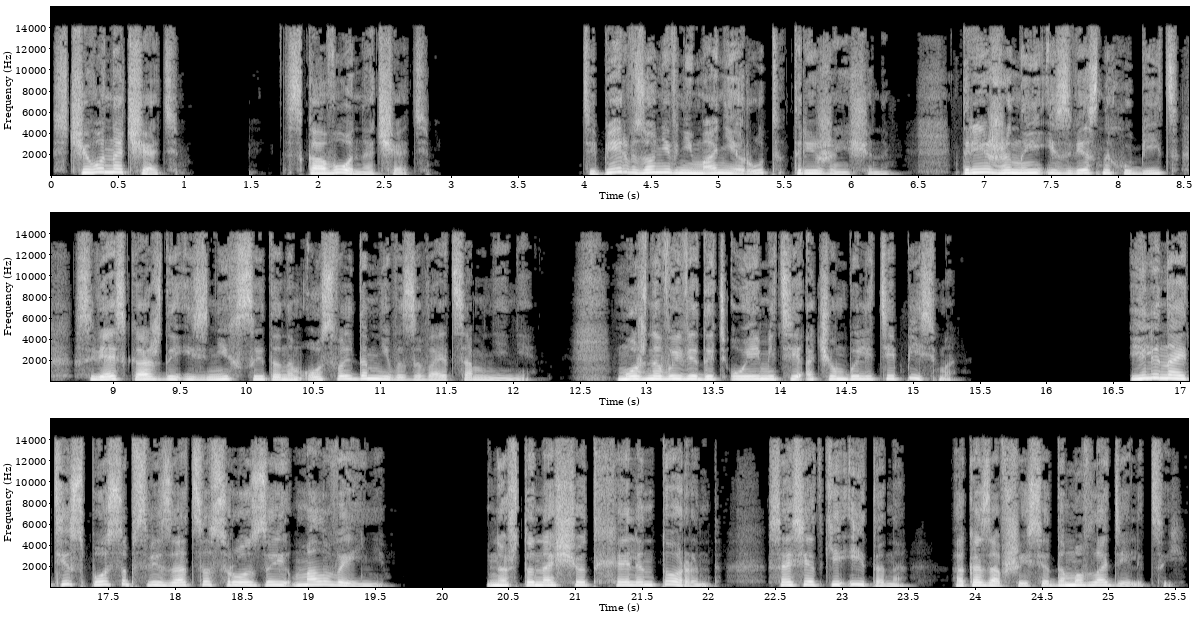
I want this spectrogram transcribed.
С чего начать? С кого начать? Теперь в зоне внимания Рут три женщины. Три жены известных убийц, связь каждой из них с Итаном Освальдом не вызывает сомнения. Можно выведать у Эмити, о чем были те письма или найти способ связаться с Розой Малвейни. Но что насчет Хелен Торрент, соседки Итана, оказавшейся домовладелицей?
